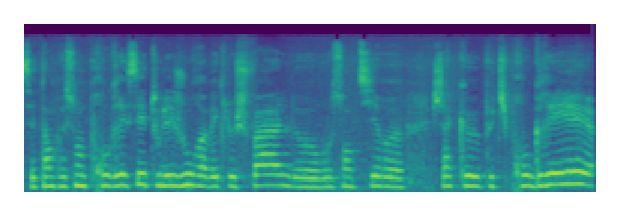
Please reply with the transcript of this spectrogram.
cette impression de progresser tous les jours avec le cheval, de ressentir chaque petit progrès.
